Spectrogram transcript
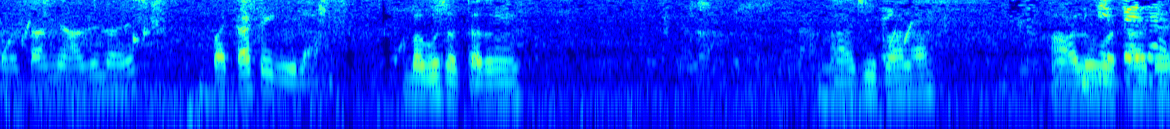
तर आता आम्ही आलेलो आहे बटाटे गेला बघू शकता तुम्ही. भाजीपाला आलू बटाटे.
